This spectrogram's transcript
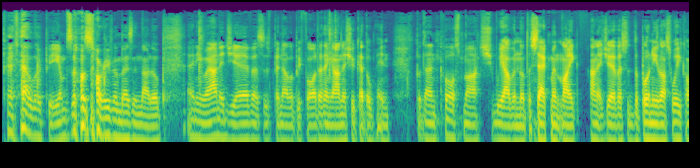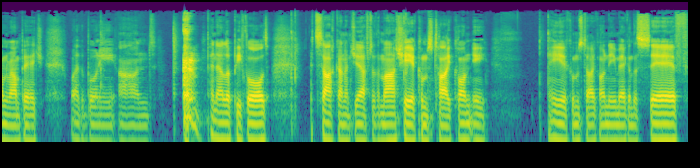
Penelope, I'm so sorry for messing that up. Anyway, Anna Jay versus Penelope Ford. I think Anna should get the win. But then post match, we have another segment like Anna Jay versus the Bunny last week on Rampage, where the Bunny and Penelope Ford attack Anna Jay after the match. Here comes Tay Conti. Here comes Tay Conti making the save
